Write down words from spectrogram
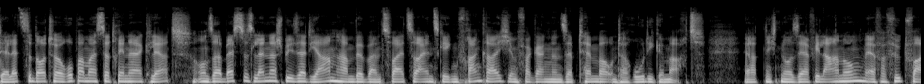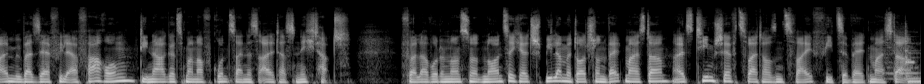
Der letzte deutsche Europameistertrainer erklärt, unser bestes Länderspiel seit Jahren haben wir beim 2 zu 1 gegen Frankreich im vergangenen September unter Rudi gemacht. Er hat nicht nur sehr viel Ahnung, er verfügt vor allem über sehr viel Erfahrung, die Nagelsmann aufgrund seines Alters nicht hat. Völler wurde 1990 als Spieler mit Deutschland Weltmeister, als Teamchef 2002 Vize-Weltmeister.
